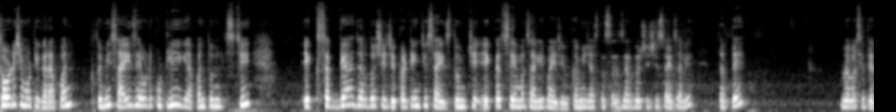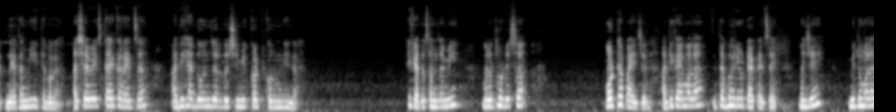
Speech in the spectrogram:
थोडीशी मोठी करा. पण तुम्ही साईज एवढी कुठलीही घ्या पण तुमची एक सगळ्या जरदोशीची कटिंगची साईज तुमची एकच सेमच आली पाहिजे. कमी जास्त स जरदोशीची साईज आली तर ते व्यवस्थित येत नाही. आता मी इथं बघा अशा वेळेस काय करायचं? आधी ह्या दोन जरदोशी मी कट करून घेणार. ठीक आहे आता समजा मी मला थोडंसं मोठा पाहिजे. आधी काय मला इथं भरीव टाकायचं आहे म्हणजे मी तुम्हाला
